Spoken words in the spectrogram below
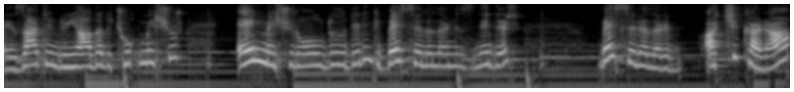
E, zaten dünyada da çok meşhur. En meşhur olduğu dedim ki bestsellerleriniz nedir? Bestsellerleri açık ara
